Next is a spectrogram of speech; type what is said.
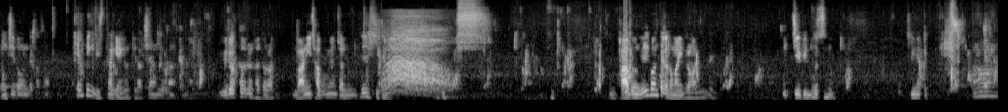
경치도 오는 데 가서 캠핑 비슷하게 그렇게 낚시하는 거라 그냥 유료터를 가더라도 많이 잡으면 저는 힐링이 됩니다. 밥은 1번 때가 더 많이 들어갔는데 입질 빈도수는 뒤늦게 아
